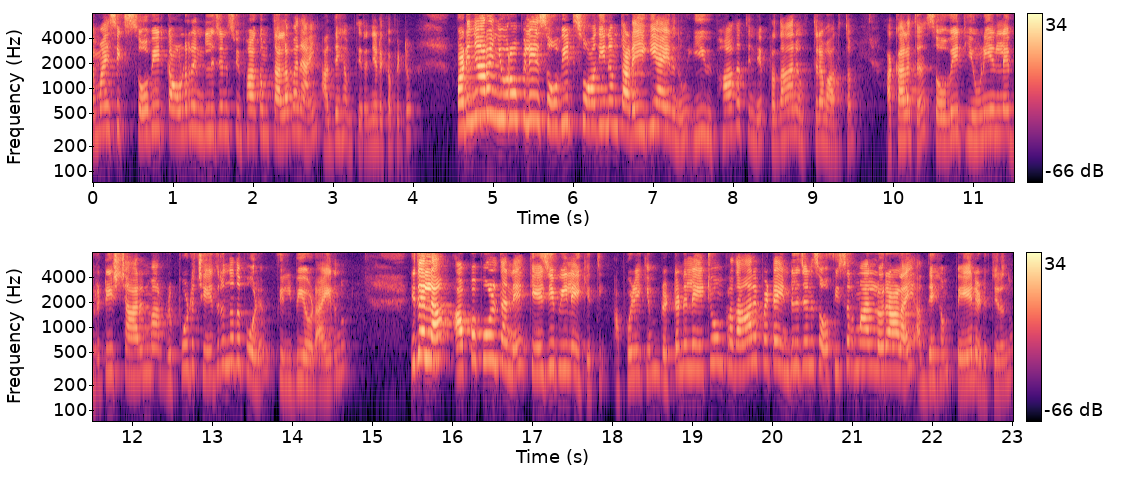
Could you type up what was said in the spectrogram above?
M I six Soviet counter intelligence വിഭാഗം തലവനായി അദ്ദേഹം തിരഞ്ഞെടുക്കപ്പെട്ടു. പടിഞ്ഞാറൻ യൂറോപ്പിലെ സോവിയറ്റ് സ്വാധീനം തടയുകയായിരുന്നു ഈ വിഭാഗത്തിന്റെ പ്രധാന ഉത്തരവാദിത്തം. അക്കാലത്ത് സോവിയറ്റ് യൂണിയനിലെ ബ്രിട്ടീഷ് ചാരന്മാർ റിപ്പോർട്ട് ചെയ്തിരുന്നത് പോലും ഫിൽബിയോടായിരുന്നു. ഇതെല്ലാം അപ്പോൾ തന്നെ കെ ജി ബിയിലേക്ക് എത്തി. അപ്പോഴേക്കും ബ്രിട്ടനിലെ ഏറ്റവും പ്രധാനപ്പെട്ട ഇന്റലിജൻസ് ഓഫീസർമാരിൽ ഒരാളായി അദ്ദേഹം പേരെടുത്തിരുന്നു.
